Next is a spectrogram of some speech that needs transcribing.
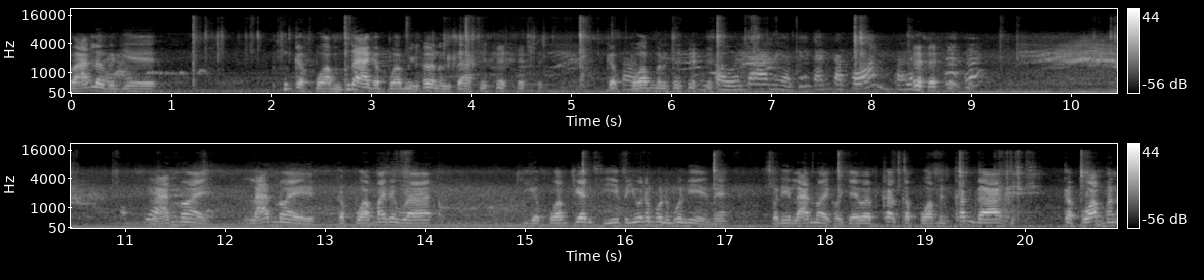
ฝานแล้วก็จะกระป๋อมได้กระป๋อมมีแล้วน้องสาวกระป๋อมมันเสาร์ดาเนี่ยคือกันกระป้อมไปเลยหลานน้อยหลานน้อยกระป๋อมหมายถึงว่าขี่กระป๋อมเปลี่ยนสีไปอยู่น้ำพุ่นน้ำพุ่นนี่เห็นไหมวันนี้หลานน้อยเข้าใจว่าข้ากระป๋อมเป็นคำดากระป๋อมมัน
